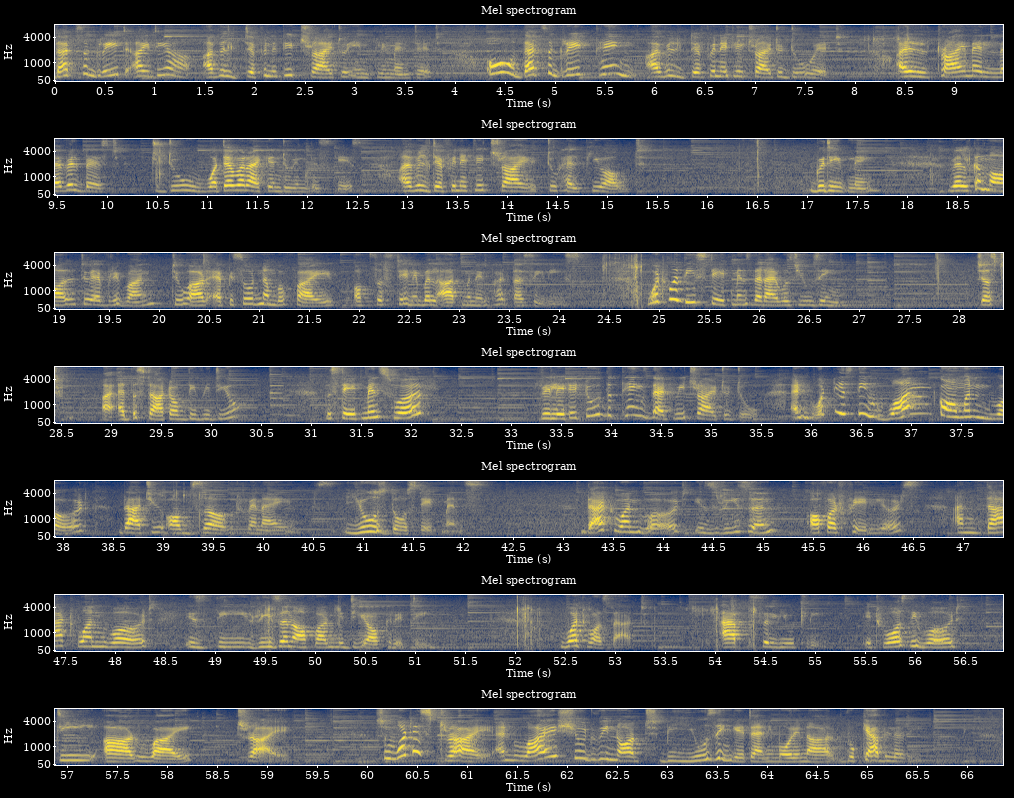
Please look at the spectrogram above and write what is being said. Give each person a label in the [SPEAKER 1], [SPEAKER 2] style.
[SPEAKER 1] That's a great idea. I will definitely try to implement it. Oh, that's a great thing. I will definitely try to do it. I'll try my level best to do whatever I can do in this case. I will definitely try to help you out. Good evening. Welcome all to everyone to our episode number 5 of Sustainable Atmanirbharta series. What were these statements that I was using just Uh, at the start of the video? The statements were related to the things that we try to do. And what is the one common word that you observed when I use those statements? That one word is reason of our failures and that one word is the reason of our mediocrity. What was that? Absolutely. It was the word T R Y, try. So, what is try and why should we not be using it anymore in our vocabulary?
